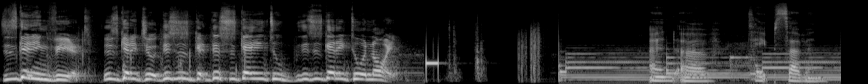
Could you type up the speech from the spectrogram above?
This is getting weird. This is getting too. This is this is getting too. This is getting too annoying. End of tape 7.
